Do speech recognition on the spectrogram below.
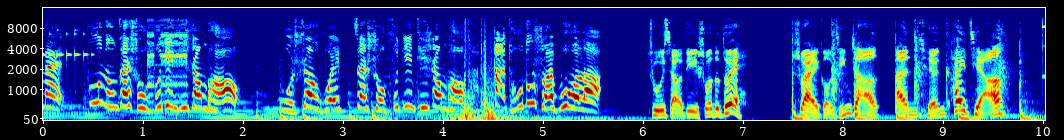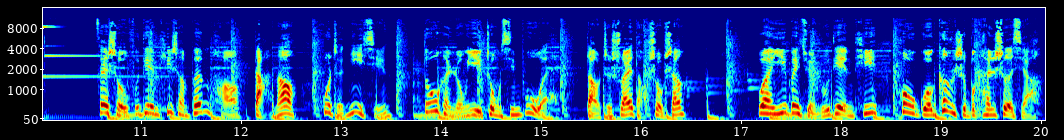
妹，不能在手扶电梯上跑。我上回在手扶电梯上跑，把头都摔破了。猪小弟说的对，帅狗警长安全开讲。在手扶电梯上奔跑、打闹或者逆行，都很容易重心不稳，导致摔倒受伤。万一被卷入电梯，后果更是不堪设想。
